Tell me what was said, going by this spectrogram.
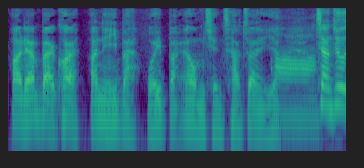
啊两百块啊你一百我一百，那我们钱差赚一样，这样就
